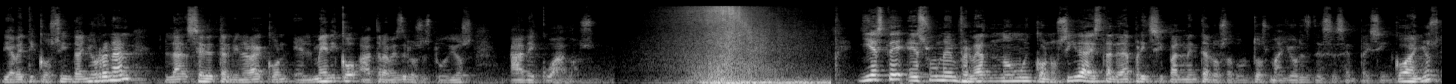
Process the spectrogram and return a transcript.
diabético sin daño renal la, se determinará con el médico a través de los estudios adecuados. Y este es una enfermedad no muy conocida, esta le da principalmente a los adultos mayores de 65 años,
